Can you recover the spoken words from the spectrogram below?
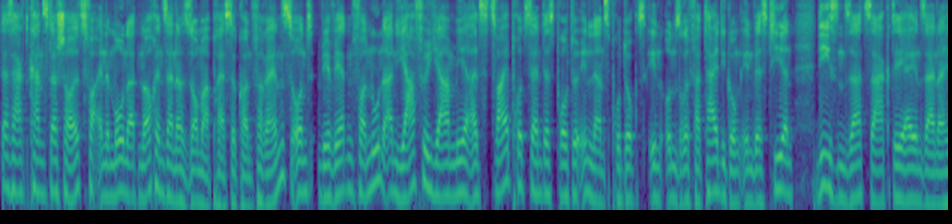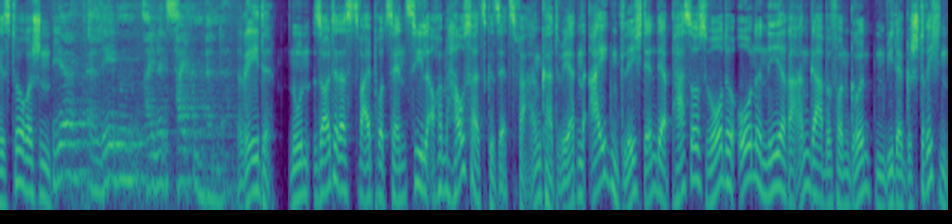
Da sagt Kanzler Scholz vor einem Monat noch in seiner Sommerpressekonferenz und wir werden von nun an Jahr für Jahr mehr als zwei Prozent des Bruttoinlandsprodukts in unsere Verteidigung investieren. Diesen Satz sagte er in seiner historischen Wir erleben eine Zeitenwende. Rede. Nun sollte das 2%-Ziel auch im Haushaltsgesetz verankert werden, eigentlich, denn der Passus wurde ohne nähere Angabe von Gründen wieder gestrichen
